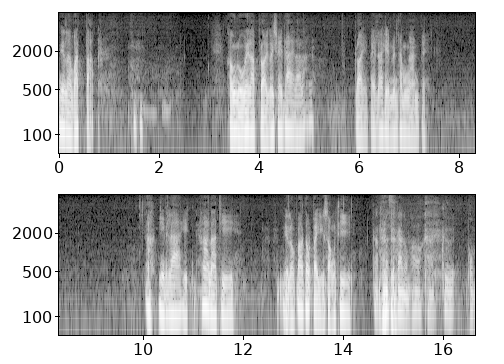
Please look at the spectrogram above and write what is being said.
นี่แหละวัตตะ ของหนูเวลาปล่อยก็ใช้ได้แล้วล่ะ ปล่อยไปแล้วเห็นมันทำงานไปอะมีเวลาอีกห้านาที เดี๋ยวหลวงพ่อต้องไปอีกสองที่ กับมาสการหลวงพ่อครับ คือ ผม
